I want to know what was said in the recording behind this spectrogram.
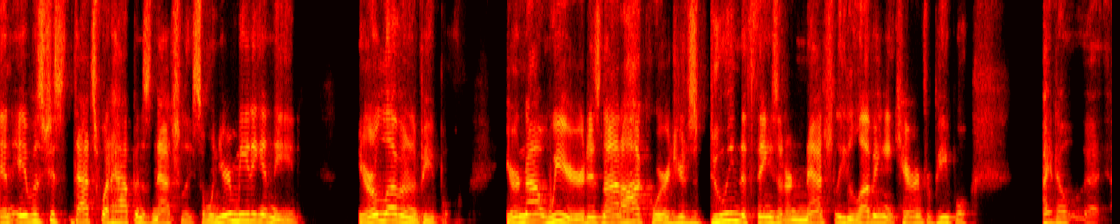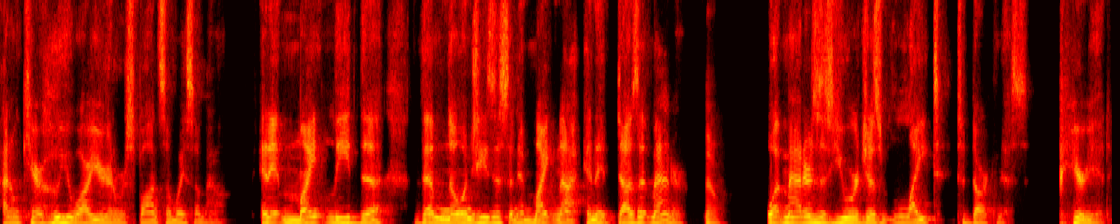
And it was just that's what happens naturally. So when you're meeting a need, you're loving the people. You're not weird. It's not awkward. You're just doing the things that are naturally loving and caring for people. I don't. I don't care who you are. You're going to respond some way somehow, and it might lead to them knowing Jesus, and it might not, and it doesn't matter. No. What matters is you are just light to darkness. Period.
